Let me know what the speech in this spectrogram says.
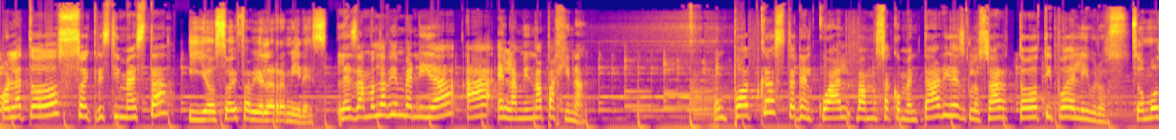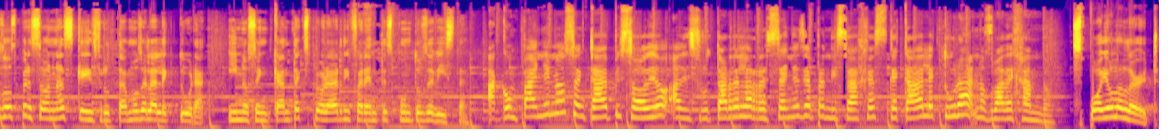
Hola a todos, soy Cristi Mesta. Y yo soy Fabiola Ramírez. Les damos la bienvenida a En la misma página, un podcast en el cual vamos a comentar y desglosar todo tipo de libros. Somos dos personas que disfrutamos de la lectura y nos encanta explorar diferentes puntos de vista. Acompáñenos en cada episodio a disfrutar de las reseñas y aprendizajes que cada lectura nos va dejando. Spoil alert.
